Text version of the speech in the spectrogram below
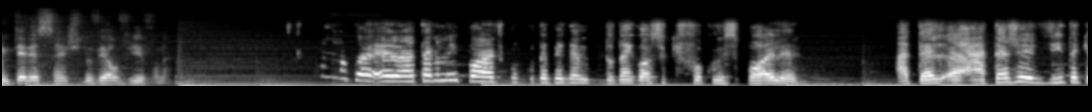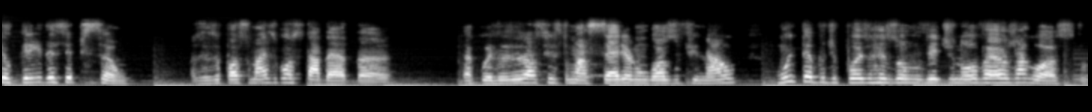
interessante do ver ao vivo, né? Eu até não me importo, dependendo do negócio que for com spoiler. Até, até já evita que eu crie decepção. Às vezes eu posso mais gostar da, da da coisa. Às vezes eu assisto uma série, eu não gosto do final. Muito tempo depois eu resolvo ver de novo, aí eu já gosto.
